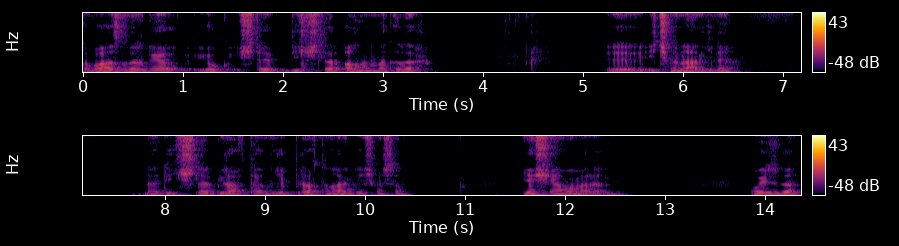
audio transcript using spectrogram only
Bazıları diyor yok işte dikişler alınana kadar e, içme nargile. Ne dikişler bir hafta alınacak bir hafta nargile içmesem yaşayamam herhalde. O yüzden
